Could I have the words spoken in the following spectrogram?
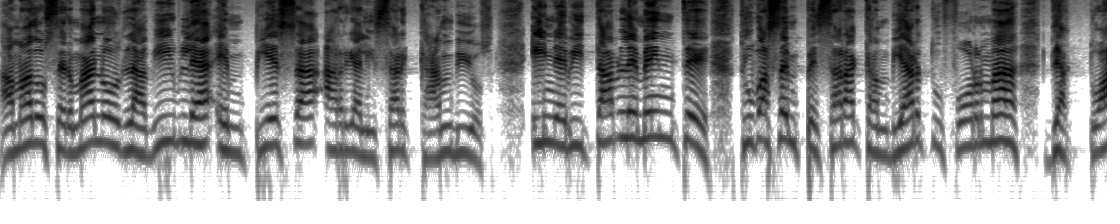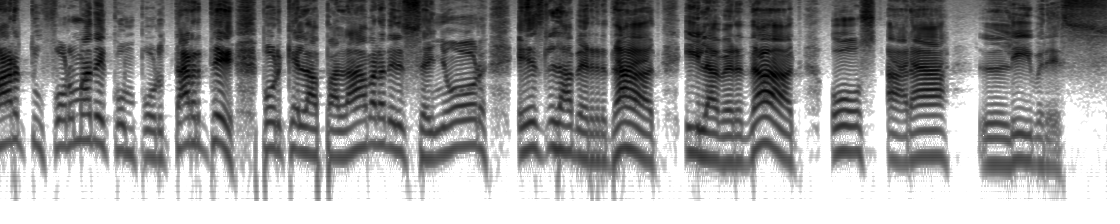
Amados hermanos, la Biblia empieza a realizar cambios. Inevitablemente tú vas a empezar a cambiar tu forma de actuar, tu forma de comportarte. Porque la palabra del Señor es la verdad. Y la verdad os hará libres.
